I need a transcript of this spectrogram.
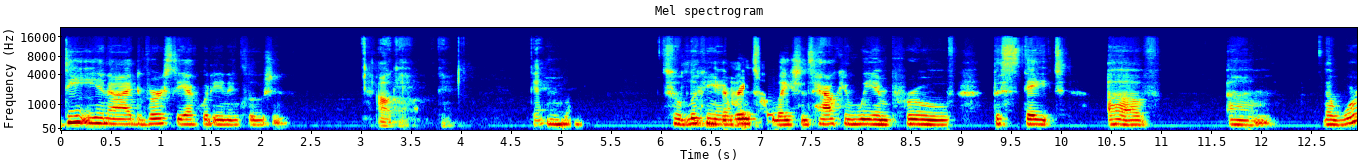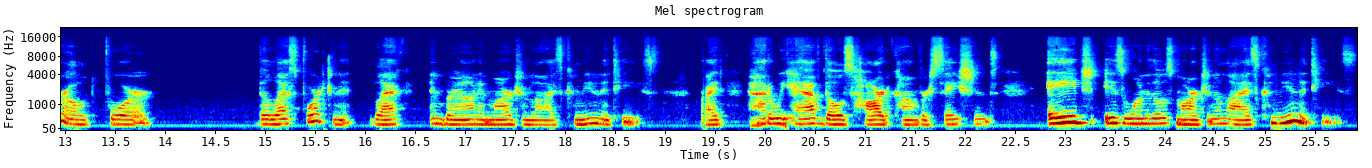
DEI, diversity, equity, and inclusion. Okay. Okay. Okay. Mm-hmm. So, looking at race relations, how can we improve the state of um, the world for the less fortunate Black and Brown and marginalized communities, right? How do we have those hard conversations? Age is one of those marginalized communities.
